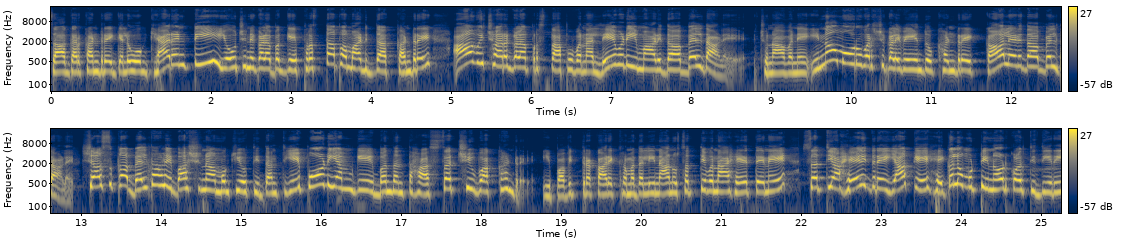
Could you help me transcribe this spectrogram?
ಸಾಗರ್ ಖಂಡ್ರೆ ಗೆಲುವು ಗ್ಯಾರಂಟಿ ಯೋಜನೆಗಳ ಬಗ್ಗೆ ಪ್ರಸ್ತಾಪ ಮಾಡಿದ್ದ ಖಂಡ್ರೆ, ಆ ವಿಚಾರಗಳ ಪ್ರಸ್ತಾಪವನ್ನು ಲೇವಡಿ ಮಾಡಿದ ಬೆಲ್ದಾಳೆ. ಚುನಾವಣೆ ಇನ್ನೂ ಮೂರು ವರ್ಷಗಳಿವೆ ಎಂದು ಖಂಡ್ರೆ ಕಾಲೆಳೆದ ಬೆಳ್ದಾಳೆ ಶಾಸಕ ಬೆಳ್ದಾಳೆ ಭಾಷಣ ಮುಗಿಯುತ್ತಿದ್ದಂತೆಯೇ ಪೋಡಿಯಂಗೆ ಬಂದಂತಹ ಸಚಿವ ಖಂಡ್ರೆ. ಈ ಪವಿತ್ರ ಕಾರ್ಯಕ್ರಮದಲ್ಲಿ ನಾನು ಸತ್ಯವನ್ನ ಹೇಳ್ತೇನೆ. ಸತ್ಯ ಹೇಳಿದ್ರೆ ಯಾಕೆ ಹೆಗಲು ಮುಟ್ಟಿ ನೋಡ್ಕೊಳ್ತಿದ್ದೀರಿ?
